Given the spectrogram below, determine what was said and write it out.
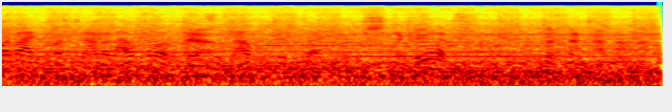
arbeiten kannst schneller laufen lassen. Ja. Das Laufen Das ist ein Kühler.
